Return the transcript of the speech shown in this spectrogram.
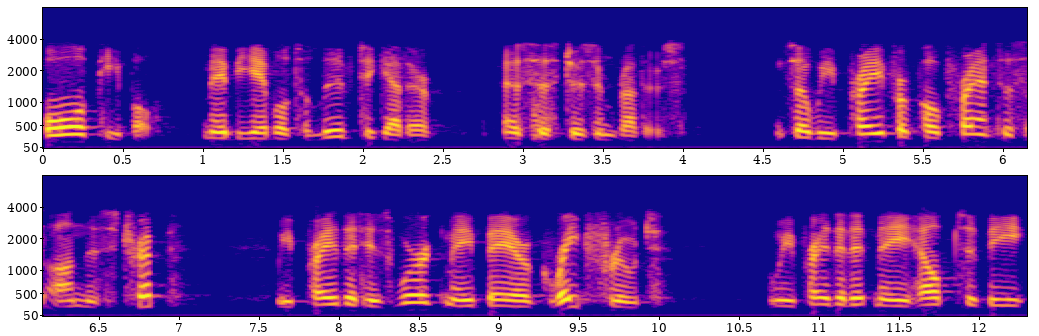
all people may be able to live together as sisters and brothers. And so we pray for Pope Francis on this trip. We pray that his work may bear great fruit. We pray that it may help to be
